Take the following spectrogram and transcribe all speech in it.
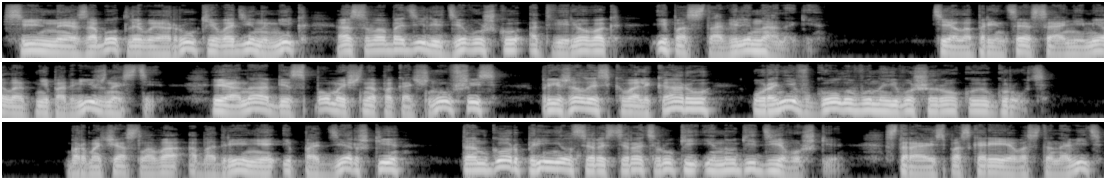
Сильные заботливые руки в один миг освободили девушку от веревок и поставили на ноги. Тело принцессы онемело от неподвижности, и она, беспомощно покачнувшись, прижалась к Валькару, уронив голову на его широкую грудь. Бормоча слова ободрения и поддержки, Тангор принялся растирать руки и ноги девушки, стараясь поскорее восстановить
